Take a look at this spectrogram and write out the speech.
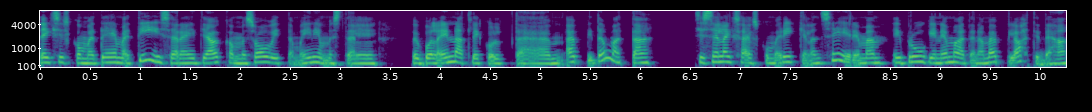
ehk siis, kui me teeme diisereid ja hakkame soovitama inimestel võib-olla ennatlikult äh, äppi tõmmata, siis selleks ajaks, kui me riiki lansseerime, ei pruugi nemad enam äppi lahti teha,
